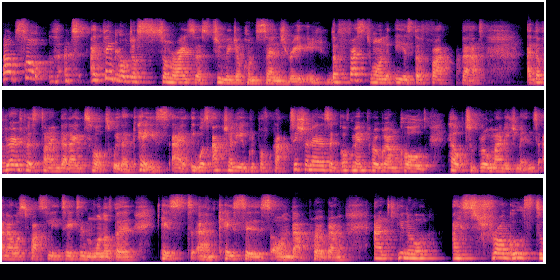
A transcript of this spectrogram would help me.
Um, so I think I'll just summarize as two major concerns, really. The first one is the fact that at the very first time that I taught with a case, I, it was actually a group of practitioners, a government program called Help to Grow Management, and I was facilitating one of the case, um, cases on that program. And, you know, I struggled to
